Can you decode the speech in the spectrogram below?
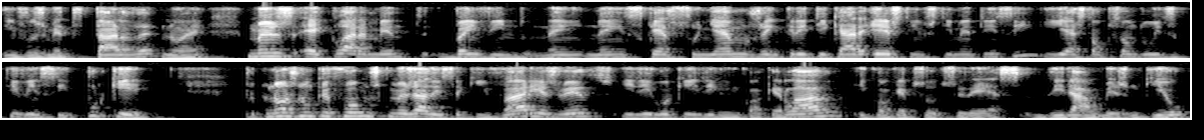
infelizmente tarda, não é? Mas é claramente bem-vindo. Nem, nem sequer sonhamos em criticar este investimento em si e esta opção do executivo em si. Porquê? porque nós nunca fomos, como eu já disse aqui várias vezes, e digo aqui e digo em qualquer lado, e qualquer pessoa do CDS dirá o mesmo que eu,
